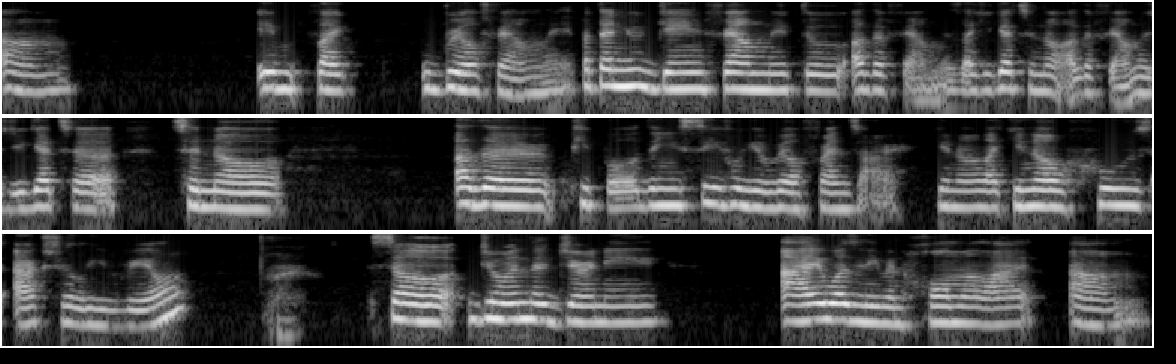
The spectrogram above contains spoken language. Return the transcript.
um in, like real family, but then you gain family through other families. Like you get to know other families, you get to to know other people. Then you see who your real friends are. You know, like you know who's actually real. Right. So during the journey, I wasn't even home a lot. Um,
